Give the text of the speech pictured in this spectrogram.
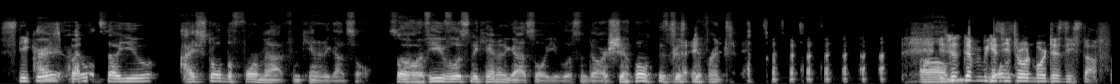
sneakers. I, but I will tell you, I stole the format from Canada Got Soul. So if you've listened to Canada Got Soul, you've listened to our show. It's just right. different. um, it's just different because you throw in more Disney stuff.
